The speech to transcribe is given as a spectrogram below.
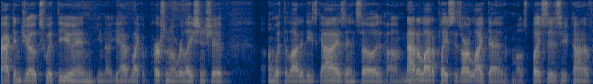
cracking jokes with you and you know you have like a personal relationship um, with a lot of these guys. And so um, not a lot of places are like that. Most places you're kind of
